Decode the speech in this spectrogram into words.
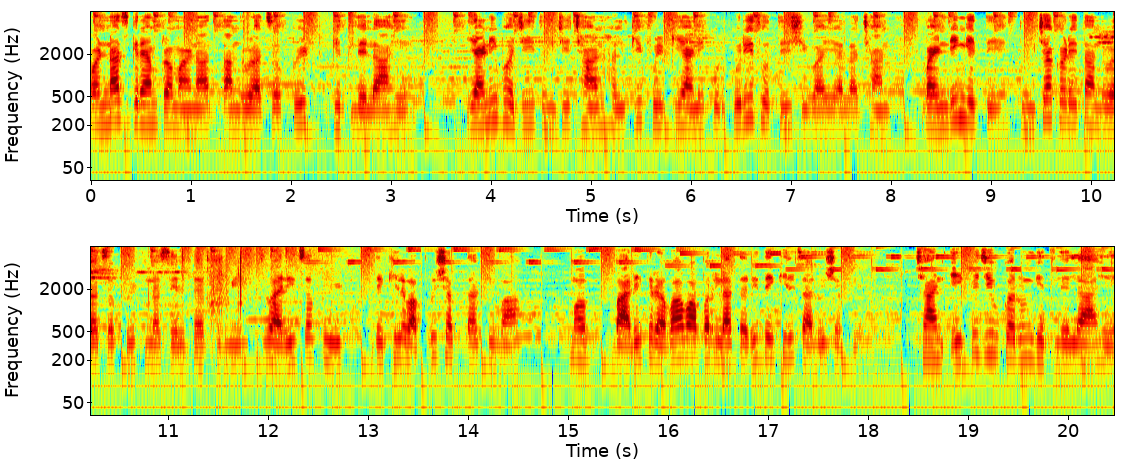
पन्नास ग्रॅम प्रमाणात तांदूळाचं पीठ घेतलेलं आहे. याने भजी तुमची छान हलकी फुलकी आणि कुरकुरीत होते शिवाय याला छान बाइंडिंग येते. तुमच्याकडे तांदूळाचं पीठ नसेल तर तुम्ही ज्वारीचं पीठ देखील वापरू शकता किंवा मग बारीक रवा वापरला तरी देखील चालू शकेल. छान एकजीव करून घेतलेलं आहे.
